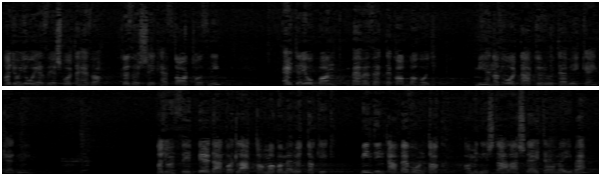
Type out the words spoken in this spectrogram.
Nagyon jó érzés volt ehhez a közösséghez tartozni, egyre jobban bevezettek abba, hogy milyen az oltár körül tevékenykedni. Nagyon szép példákat láttam magam előtt, akik mindinkább bevontak a minisztrálás rejtelmeibe,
